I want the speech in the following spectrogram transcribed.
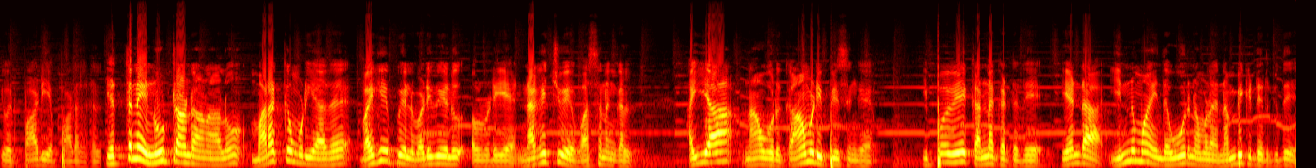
இவர் பாடிய பாடல்கள். எத்தனை நூற்றாண்டு ஆனாலும் மறக்க முடியாத வைகை புயல் வடிவேலு அவருடைய நகைச்சுவை வசனங்கள். ஐயா நான் ஒரு காமெடி பீஸுங்க. இப்போவே கண்ணை கட்டுது. ஏண்டா இன்னுமா இந்த ஊர் நம்மளை நம்பிக்கிட்டு இருக்குது?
